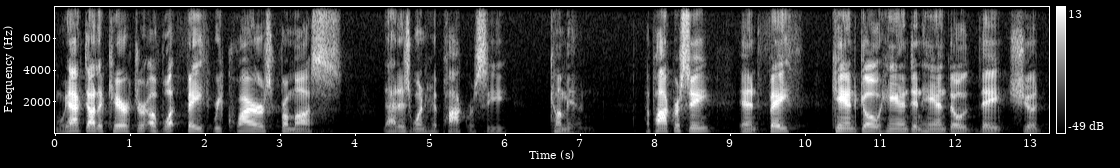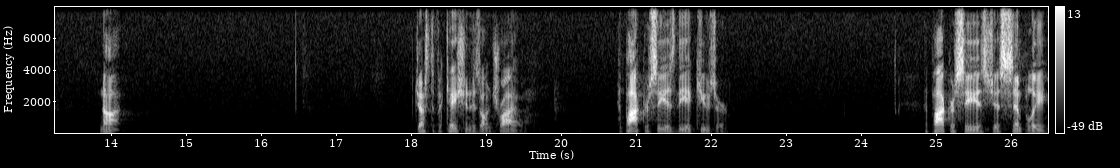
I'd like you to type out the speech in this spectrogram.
when we act out of character of what faith requires from us, that is when hypocrisy come in. Hypocrisy and faith can go hand in hand, though they should not. Justification is on trial. Hypocrisy is the accuser. Hypocrisy is just simply,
